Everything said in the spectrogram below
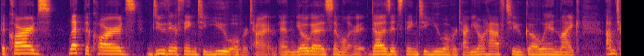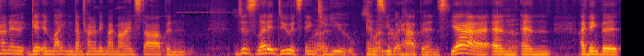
The cards let the cards do their thing to you over time. And yoga is similar. It does its thing to you over time. You don't have to go in like I'm trying to get enlightened. I'm trying to make my mind stop and just let it do its thing to Right. you and see what happens. Yeah, and Yeah. and I think that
